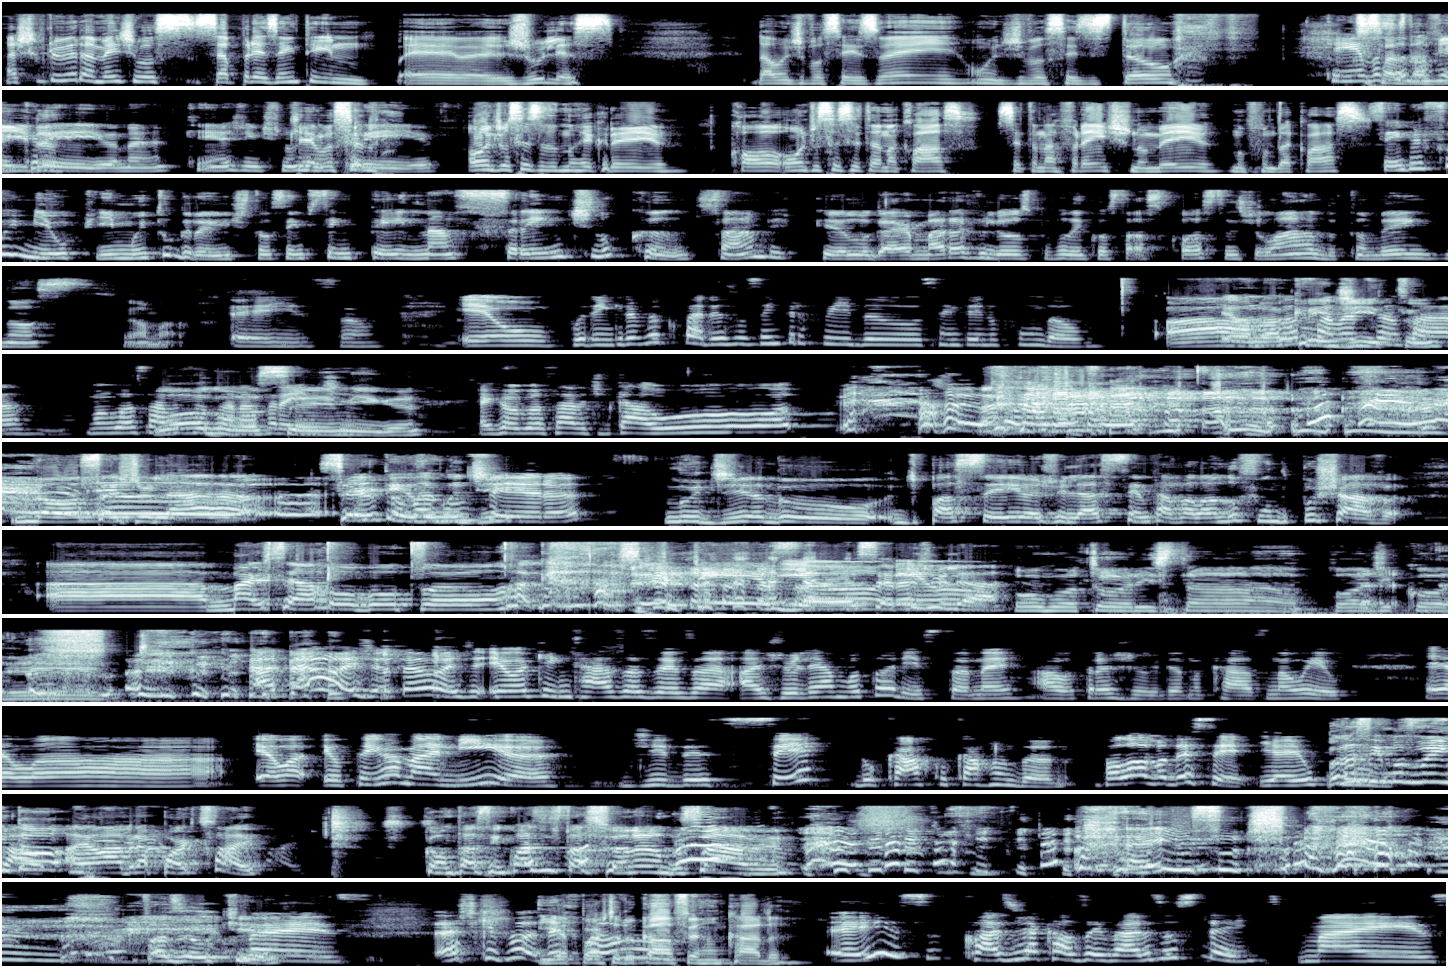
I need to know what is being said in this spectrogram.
Acho que primeiramente vocês se apresentem, é, Júlias, da onde vocês vêm, onde vocês estão. Quem é você no vida. recreio, né? Quem é a gente no Quem recreio? É você... Onde você senta no recreio? Qual... Onde você senta na classe? Senta na frente, no meio, no fundo da classe? Sempre fui míope e muito grande, então sempre sentei na frente, no canto, sabe? Aquele lugar maravilhoso para poder encostar as costas de lado também. Nossa, eu amava. É isso. Eu, por incrível que pareça, eu sempre fui do sentei no fundão. Ah, eu não, não acredito. De sentar, não gostava Logo de sentar na você, frente. amiga. É que eu gostava de ficar. Nossa, eu, Julia, certeza no dia, no dia do de passeio, a Julia sentava lá no fundo e puxava. A Márcia roubou pão. Certeza, eu, era a Julia. O motorista pode correr. Até hoje, até hoje. Eu aqui em casa, às vezes, a, a Júlia é a motorista, né? A outra Júlia, no caso, não eu. Ela, ela. Eu tenho a mania de descer do carro com o carro andando. Falou, oh, vou descer. E aí eu. Vou descer em movimento. Aí ela abre a porta e sai. Quando tá assim quase estacionando, sabe? é isso. Fazer o quê? Mas. Acho que foi, E a porta do carro foi arrancada. É isso. Quase já causei vários acidentes. Mas.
